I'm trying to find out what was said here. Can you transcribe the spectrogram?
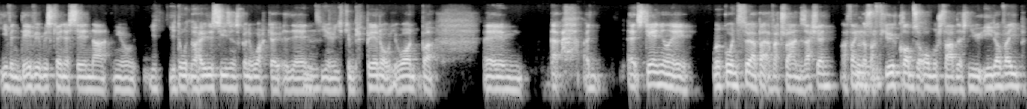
even David was kind of saying that you know you, you don't know how the season's going to work out at the end. Mm. You know you can prepare all you want, but um, it's genuinely we're going through a bit of a transition. I think mm-hmm. there's a mm. few clubs that almost have this new era vibe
